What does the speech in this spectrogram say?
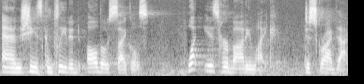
and she's completed all those cycles. What is her body like? Describe that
